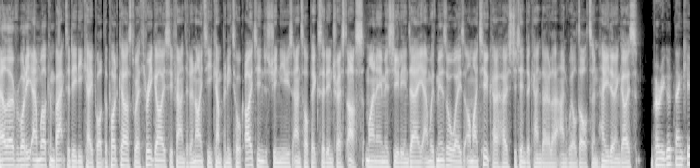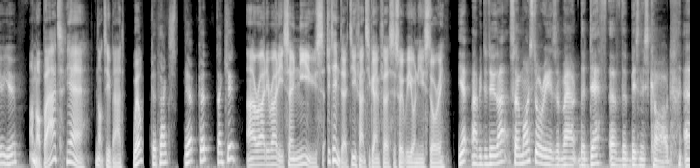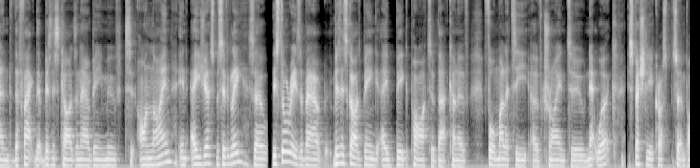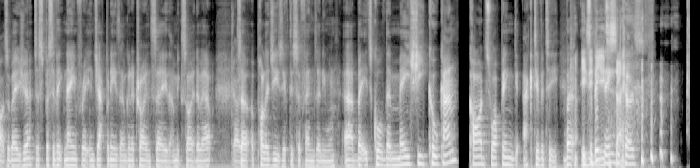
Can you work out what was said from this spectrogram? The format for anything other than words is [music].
Hello, everybody, and welcome back to DDK Pod, the podcast where three guys who founded an IT company talk IT industry news and topics that interest us. My name is Julian Day, and with me, as always, are my two co-hosts, Jatinder Kandola and Will Dalton. How you doing, guys? Very good, thank you. You? I'm not bad. Yeah, not too bad. Will? Good, thanks. Yep, good. Thank you. Alrighty, righty. righty. So news. Jatinder, do you fancy going first this week with your news story? Yep, happy to do that. So my story is about the death of the business card and the fact that business cards are now being moved to online in Asia specifically. So this story is about business cards being a big part of that kind of formality of trying to network, especially across certain parts of Asia. It's a specific name for it in Japanese. I'm going to try and say that I'm excited about. Got so it. apologies if this offends anyone. Uh, but it's called the Meishi Kokan card swapping activity. But [laughs] it's a big thing because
